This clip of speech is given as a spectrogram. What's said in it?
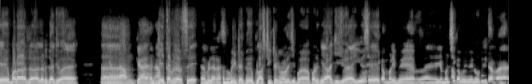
ये बड़ा ल- लड़का जो है अ, नाम क्या है नाम के तमिलनाडु से तमिल बीटेक प्लास्टिक टेक्नोलॉजी प- पढ़ के आज ही जो है यूएसए कंपनी में एमएनसी कंपनी में नौकरी कर रहा है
